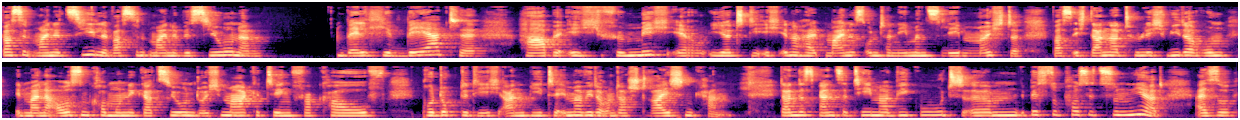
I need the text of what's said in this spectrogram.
Was sind meine Ziele? Was was sind meine Visionen, welche Werte habe ich für mich eruiert, die ich innerhalb meines Unternehmens leben möchte, was ich dann natürlich wiederum in meiner Außenkommunikation durch Marketing, Verkauf, Produkte, die ich anbiete, immer wieder unterstreichen kann. Dann das ganze Thema, wie gut ähm, bist du positioniert? Also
